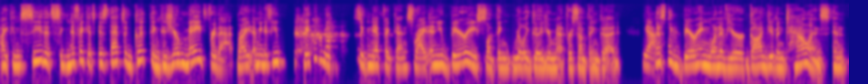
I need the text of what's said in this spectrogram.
I can see that significance is that's a good thing because you're made for that, right? I mean, if you bury significance, right, and you bury something really good, you're meant for something good. Yeah. That's like burying one of your God given talents. And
